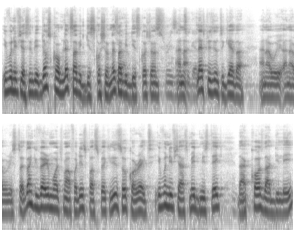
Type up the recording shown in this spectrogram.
even if you're simply just come, let's have a discussion. Let's have a discussion Let's reason and together. let's reason together. And I will and I will restore. Thank you very much, man, for this perspective. This is so correct. Even if she has made mistake that caused that delay,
